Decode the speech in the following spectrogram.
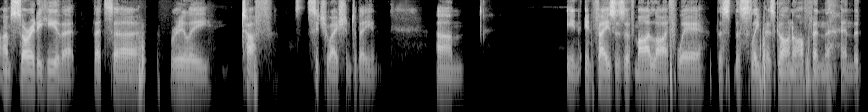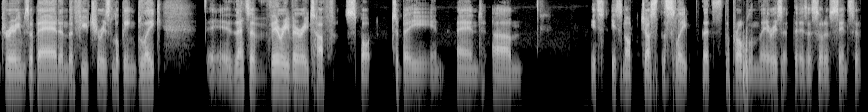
I'm sorry to hear that that's a really tough situation to be in. Um, in in phases of my life where the the sleep has gone off and the and the dreams are bad and the future is looking bleak, eh, that's a very very tough spot to be in. And um, it's it's not just the sleep that's the problem there, is it? There's a sort of sense of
